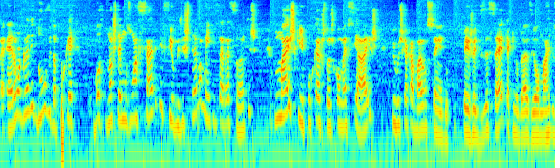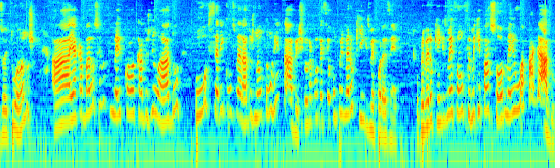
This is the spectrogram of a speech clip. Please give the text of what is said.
era uma grande dúvida porque nós temos uma série de filmes extremamente interessantes, mas que por questões comerciais, filmes que acabaram sendo PG-17, que aqui no Brasil é mais de 18 anos, ah, e acabaram sendo meio colocados de lado por serem considerados não tão rentáveis. Foi o que aconteceu com o primeiro Kingsman, por exemplo. O primeiro Kingsman foi um filme que passou meio apagado.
